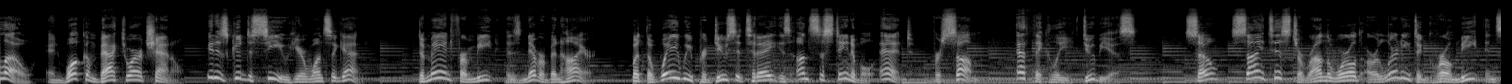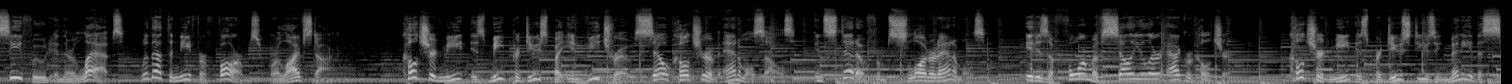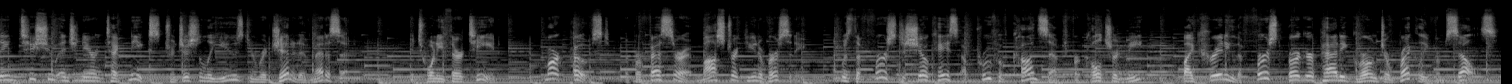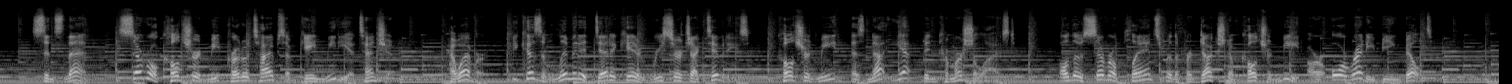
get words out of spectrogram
Hello, and welcome back to our channel. It is good to see you here once again. Demand for meat has never been higher, but the way we produce it today is unsustainable and, for some, ethically dubious. So, scientists around the world are learning to grow meat and seafood in their labs without the need for farms or livestock. Cultured meat is meat produced by in vitro cell culture of animal cells instead of from slaughtered animals. It is a form of cellular agriculture Cultured meat is produced using many of the same tissue engineering techniques traditionally used in regenerative medicine. In 2013, Mark Post, a professor at Maastricht University, was the first to showcase a proof of concept for cultured meat by creating the first burger patty grown directly from cells. Since then, several cultured meat prototypes have gained media attention. However, because of limited dedicated research activities, cultured meat has not yet been commercialized although several plants for the production of cultured meat are already being built.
